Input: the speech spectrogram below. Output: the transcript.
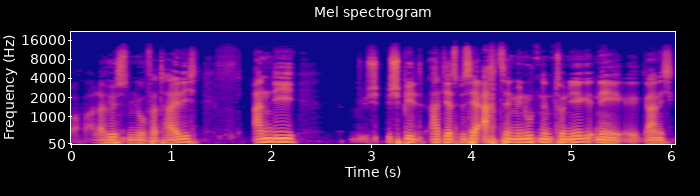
auf allerhöchstem Niveau verteidigt. Andy spielt, hat jetzt bisher 18 Minuten im Turnier, nee, gar nicht,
